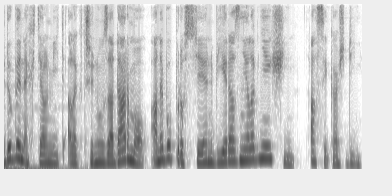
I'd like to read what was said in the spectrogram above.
Kdo by nechtěl mít elektřinu zadarmo, anebo prostě jen výrazně levnější? Asi každý.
